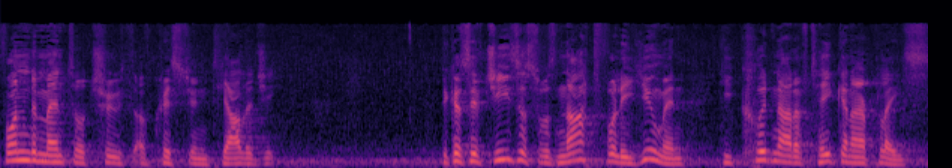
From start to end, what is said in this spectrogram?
fundamental truth of Christian theology. Because if Jesus was not fully human, he could not have taken our place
